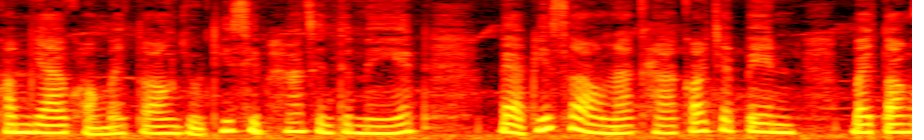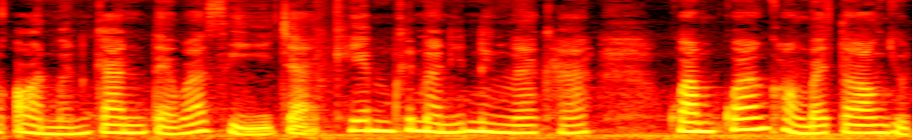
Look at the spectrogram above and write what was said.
ความยาวของใบตองอยู่ที่ 15เซนติเมตรแบบที่ 2 นะคะ ก็จะเป็นใบตองอ่อนเหมือนกัน แต่ว่าสีจะเข้มขึ้นมานิดนึงนะคะ ความกว้างของใบตองอยู่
